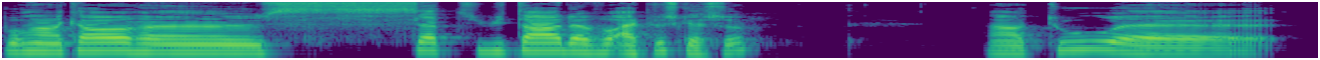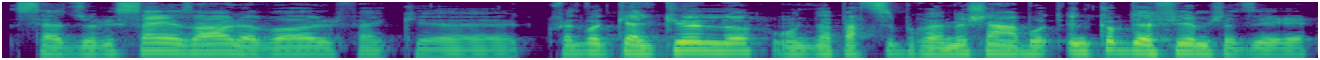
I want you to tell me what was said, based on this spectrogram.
pour encore 7-8 heures de vol. Ah, plus que ça. En tout, euh, ça a duré 16 heures le vol. Fait que euh, faites votre calcul, là. On est parti pour un méchant bout. Une coupe de film, je dirais.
